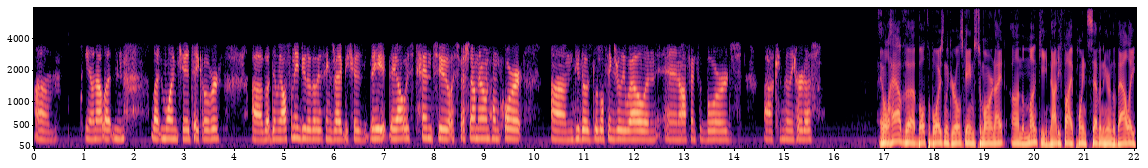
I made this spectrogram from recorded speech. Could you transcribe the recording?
um, you know, not letting letting one kid take over. Uh, but then we also need to do those other things right because they they always tend to, especially on their own home court, um, do those little things really well, and and offensive boards uh, can really hurt us. And we'll have the, both the boys and the girls games tomorrow night on the Monkey, 95.7 here in the Valley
